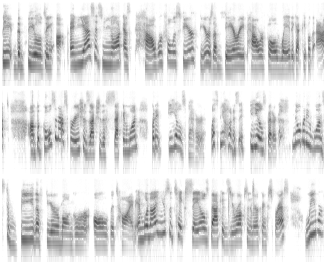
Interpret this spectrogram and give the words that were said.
the building up and yes it's not as powerful as fear. Fear is a very powerful way to get people to act um, but goals and aspirations is actually the second one but it feels better. Let's be honest it feels better. Nobody wants to be the fear monger all the time and when i used to take sales back at xerox and american express we were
